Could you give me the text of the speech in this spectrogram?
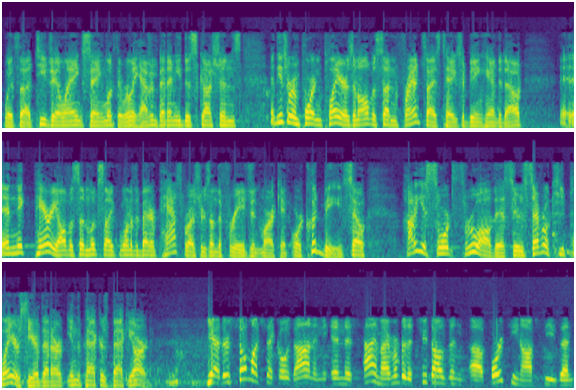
with uh, T.J. Lang saying, "Look, there really haven't been any discussions," and these are important players, and all of a sudden franchise tags are being handed out, and, and Nick Perry all of a sudden looks like one of the better pass rushers on the free agent market, or could be. So, how do you sort through all this? There's several key players here that are in the Packers' backyard. Yeah, there's so much that goes on in, in this time. I remember the 2014 off season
